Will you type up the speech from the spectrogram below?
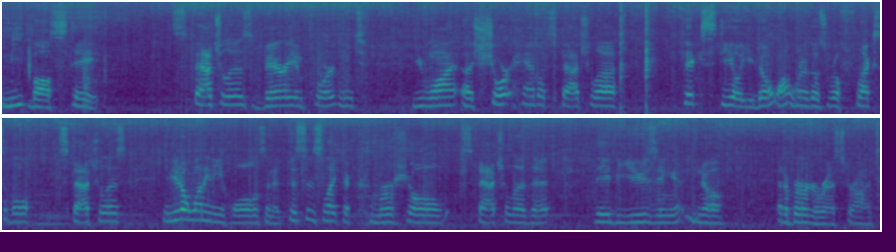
meatball state. Spatula is very important. You want a short handled spatula, thick steel. You don't want one of those real flexible spatulas and you don't want any holes in it. This is like a commercial spatula that they'd be using, you know, at a burger restaurant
